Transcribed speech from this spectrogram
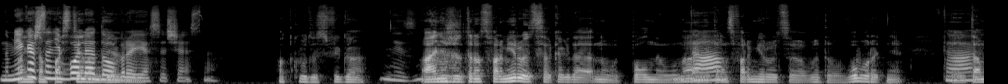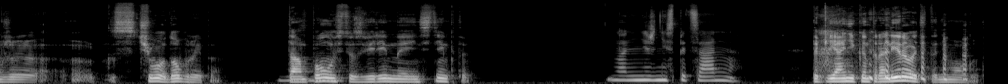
Но мне Они кажется, они более добрые, если честно. Откуда сфига? Не знаю. они же трансформируются, когда, ну, вот полная луна, Да. они трансформируются в этого, в оборотня. Э, Так, Там же э, с чего добрые-то? не Там знаю. полностью звериные инстинкты. Ну, они же не специально. Так и они контролировать это не могут.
